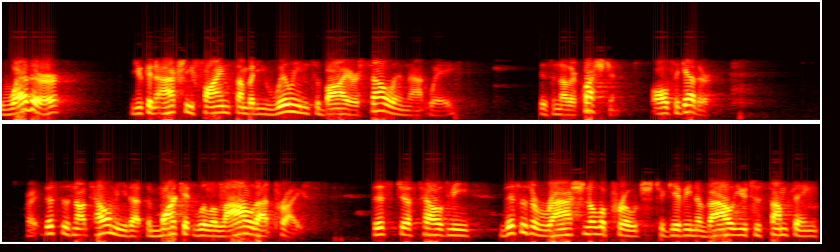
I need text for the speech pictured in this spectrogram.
Whether you can actually find somebody willing to buy or sell in that way is another question altogether. Right? This does not tell me that the market will allow that price. This just tells me this is a rational approach to giving a value to something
